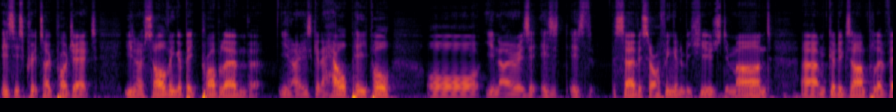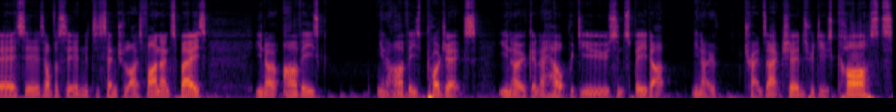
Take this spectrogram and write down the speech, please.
is this crypto project, you know, solving a big problem that, you know, is going to help people or, you know, is it is is the service are often going to be huge demand? Um, good example of this is obviously in the decentralized finance space. You know, are these, you know, are these projects, you know, going to help reduce and speed up, you know, transactions, reduce costs,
